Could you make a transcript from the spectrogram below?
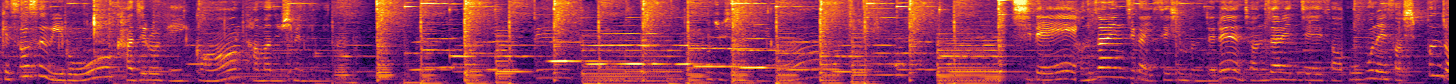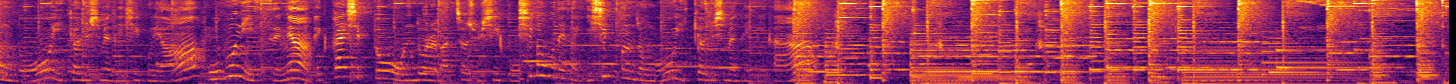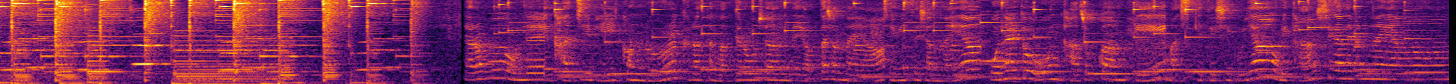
이렇게 소스 위로 가지롤 베이컨 담아주시면 됩니다. 섞어주시면 돼요. 집에 전자레인지가 있으신 분들은 전자레인지에서 5분에서 10분 정도 익혀주시면 되시고요. 오븐이 있으면 180도 온도를 맞춰주시고 15분에서 20분 정도 익혀주시면 됩니다. 만들어 보셨는데 어떠셨나요? 재밌으셨나요? 오늘도 온 가족과 함께 맛있게 드시고요. 우리 다음 시간에 만나요.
